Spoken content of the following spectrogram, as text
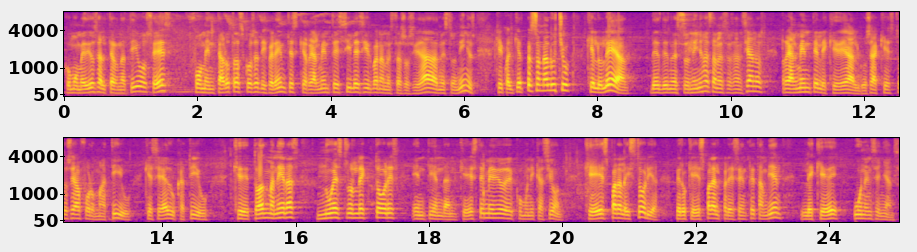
Como medios alternativos es fomentar otras cosas diferentes que realmente sí le sirvan a nuestra sociedad, a nuestros niños. Que cualquier persona, Lucho, que lo lea, desde nuestros niños hasta nuestros ancianos, realmente le quede algo. O sea, que esto sea formativo, que sea educativo, que de todas maneras nuestros lectores entiendan que este medio de comunicación, que es para la historia, pero que es para el presente también, le quede una enseñanza.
